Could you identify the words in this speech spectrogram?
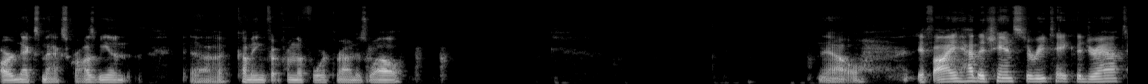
our next Maxx Crosby and uh, coming from the fourth round as well. Now, if I had the chance to retake the draft,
